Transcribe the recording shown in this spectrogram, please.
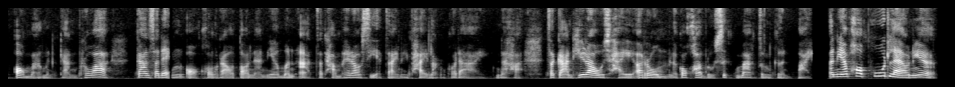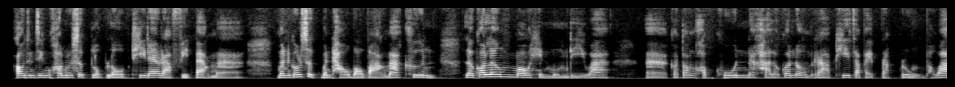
ๆออกมาเหมือนกัน เพราะว่าการแสดงออกของเราตอนนั้นเนี่ยมันอาจจะทำให้เราเสียใจในภายหลังก็ได้นะคะ จากการที่เราใช้อารมณ์แล้วก็ความรู้สึกมากจนเกินไป อันนี้พอพูดแล้วเนี่ยเอาจริง ๆ ความรู้สึกลบๆที่ได้รับฟีดแบ็กมา มันก็รู้สึกบรรเทาเบาบางมากขึ้น แล้วก็เริ่มมองเห็นมุมดีว่า ก็ต้องขอบคุณนะคะ แล้วก็น้อมรับที่จะไปปรับปรุง เพราะว่า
